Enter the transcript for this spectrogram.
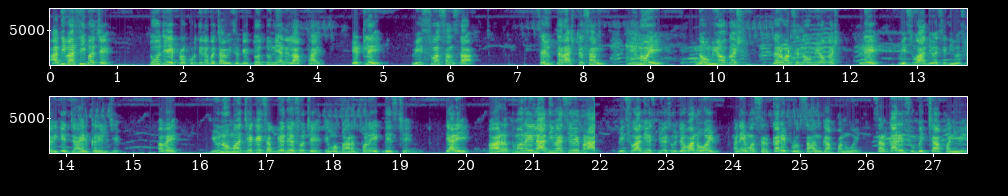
આદિવાસી બચે, તો જ એ પ્રકૃતિને બચાવી શકે, તો જ દુનિયાને લાભ થાય. એટલે વિશ્વ સંસ્થા, સંયુક્ત રાષ્ટ્ર સંઘ, યુનોએ નવમી ઓગસ્ટ, દર વર્ષે નવમી ઓગસ્ટને વિશ્વ આદિવાસી દિવસ તરીકે જાહેર કરેલ છે. હવે, યુનોમાં જે કંઈ સભ્ય દેશો છે, એમાં ભારત પણ એક દેશ છે. ત્યારે ભારતમાં રહેલા આદિવાસીઓએ પણ વિશ્વ આદિવાસી દિવસ ઉજવવાનો હોય અને એમાં સરકારે પ્રોત્સાહન આપવાનું હોય, સરકારે શુભેચ્છા આપવાની હોય,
